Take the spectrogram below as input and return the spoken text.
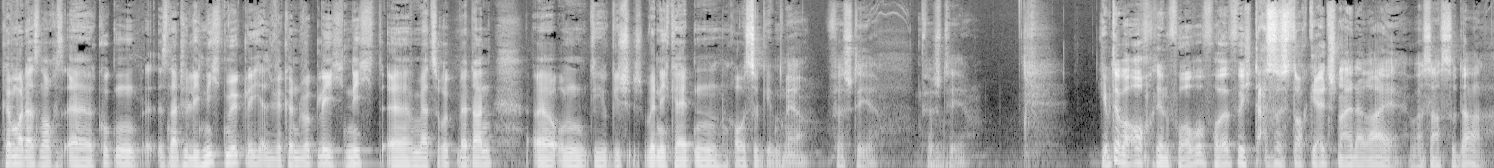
Können wir das noch äh, gucken? Ist natürlich nicht möglich. Also wir können wirklich nicht äh, mehr zurückblättern, äh, um die Geschwindigkeiten rauszugeben. Ja, verstehe, verstehe. Gibt aber auch den Vorwurf häufig, das ist doch Geldschneiderei. Was sagst du da?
